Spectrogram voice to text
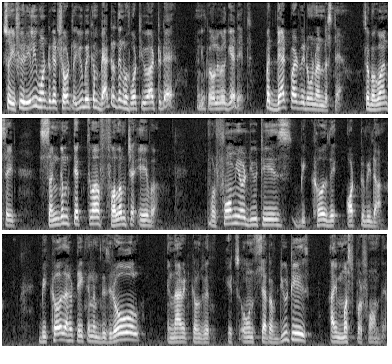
So if you really want to get shortlisted, you become better than what you are today. And you probably will get it. But that part we don't understand. So Bhagavan said, Sangam tyaktva phalam cha eva. Perform your duties because they ought to be done. Because I have taken up this role, and now it comes with its own set of duties, I must perform them.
